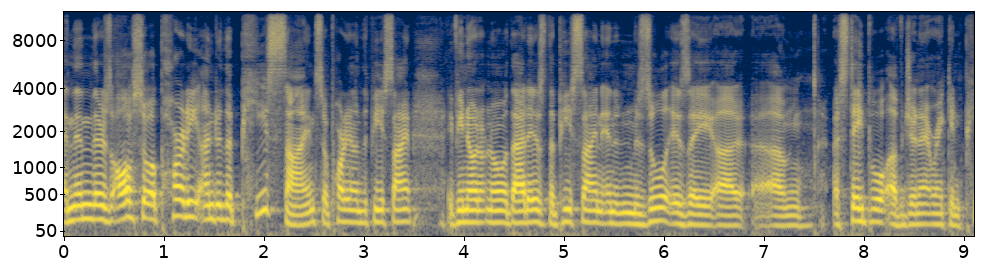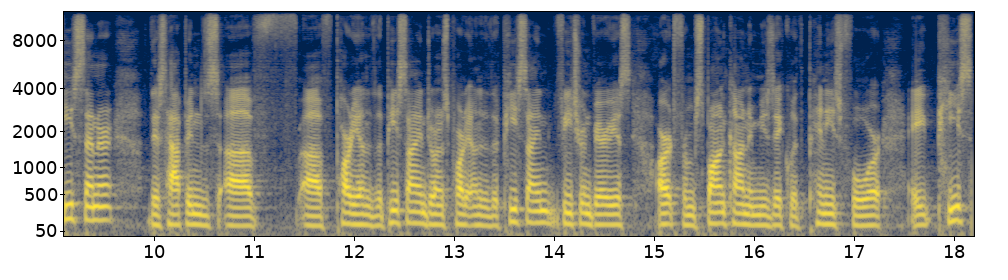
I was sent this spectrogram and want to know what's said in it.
And then there's also a party under the peace sign. So party under the peace sign, if you don't know what that is, the peace sign in Missoula is a, uh, um, a staple of Jeannette Rankin Peace Center. This happens uh, uh, Party Under the Peace Sign, join us Party Under the Peace Sign, featuring various art from SpawnCon and music with pennies for a Peace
